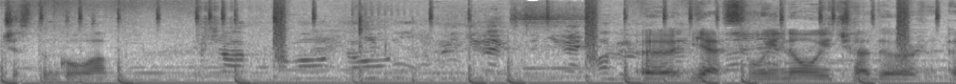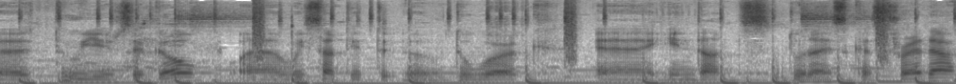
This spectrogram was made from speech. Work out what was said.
just to go up. Uh, yes, we know each other uh, two years ago. Uh, we started to, uh, to work uh, in that Dunajska Streda.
